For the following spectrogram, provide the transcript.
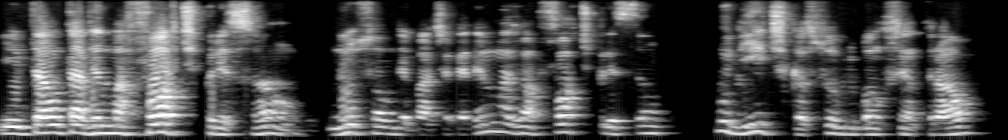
Então, está havendo uma forte pressão, não só um debate acadêmico, mas uma forte pressão política sobre o Banco Central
